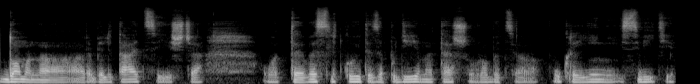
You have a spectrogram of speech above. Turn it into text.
вдома на реабілітації ще. От е, ви слідкуєте за подіями, те, що робиться в Україні і світі.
